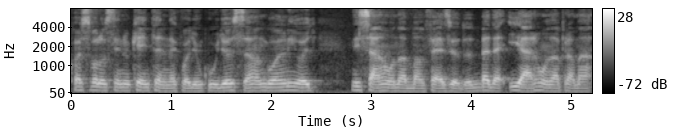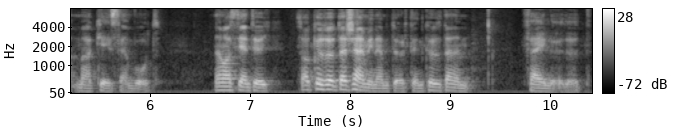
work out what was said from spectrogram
akkor ezt valószínűleg kénytelenek vagyunk úgy összehangolni, hogy Nisztán hónapban fejeződött be, de Iár hónapra már, már készen volt. Nem azt jelenti, hogy szóval közötte semmi nem történt, közötte nem fejlődött.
